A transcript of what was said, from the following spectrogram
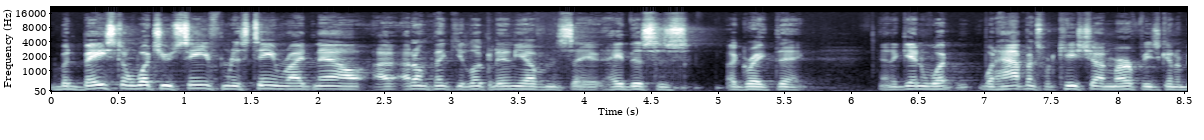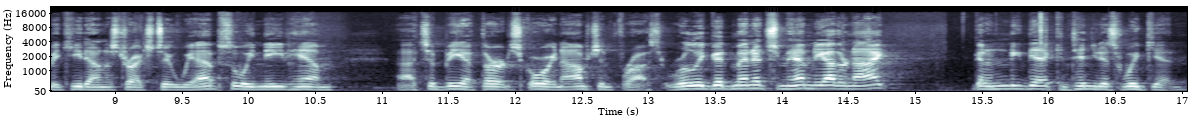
but based on what you've seen from this team right now, I, I don't think you look at any of them and say, hey, this is a great thing. And again, what, what happens with KeShawn Murphy is going to be key down the stretch, too. We absolutely need him uh, to be a third scoring option for us. Really good minutes from him the other night. Going to need that continue this weekend.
